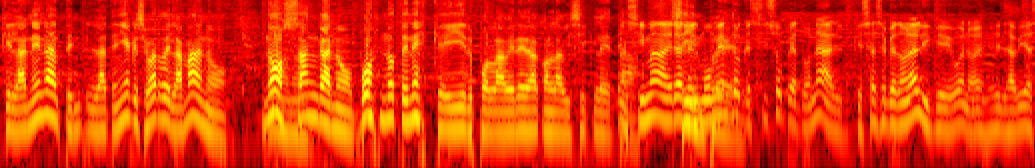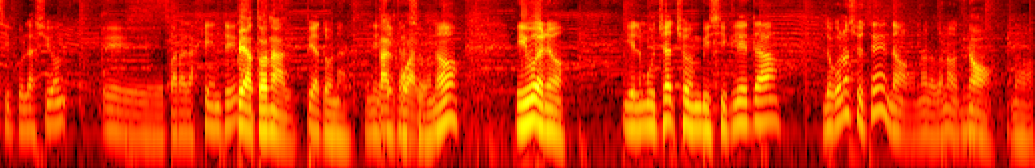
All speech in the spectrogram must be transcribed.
que la nena te- la tenía que llevar de la mano. No, No, no. zángano, vos no tenés que ir por la vereda con la bicicleta. Encima era en el momento que se hizo peatonal, que se hace peatonal y que, bueno, es la vía de circulación eh, para la gente. Peatonal. peatonal, en Tal este caso, cual. ¿no? Y bueno, y el muchacho en bicicleta, ¿lo conoce usted? No, no lo conoce. No. No,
